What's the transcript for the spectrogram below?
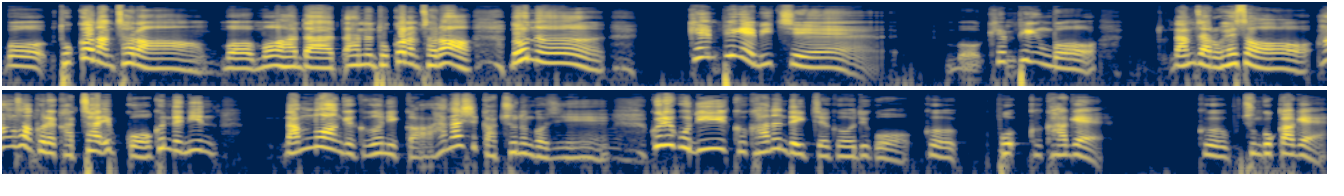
뭐 독거남처럼 뭐뭐 한다 하는 독거남처럼 너는 캠핑에 미친 뭐 캠핑 뭐 남자로 해서 항상 그래 가차 입고 근데 닌 남루한 게 그거니까 하나씩 갖추는 거지. 그리고 니 그 가는 데 있지 그 어디고 그그 가게 그 중고 가게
